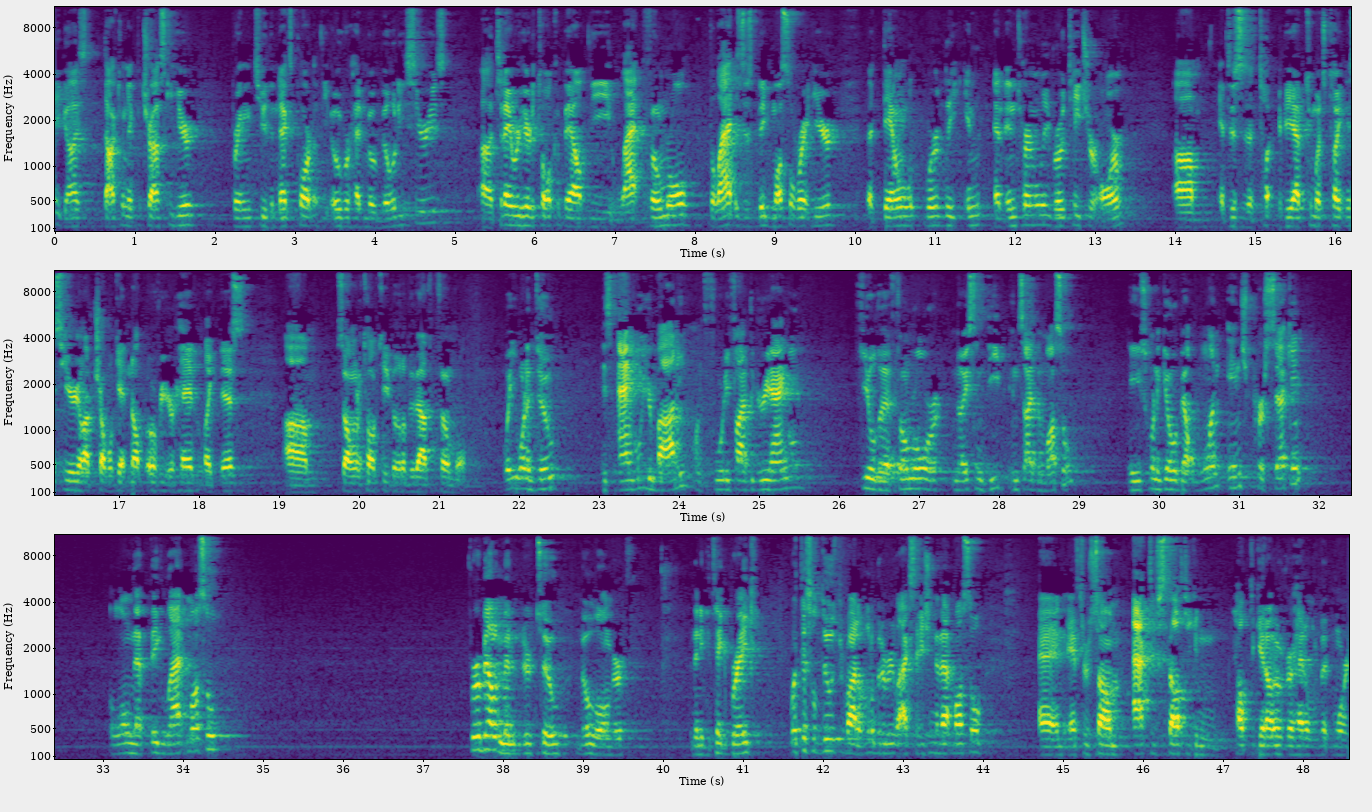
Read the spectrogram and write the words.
Hey guys, Dr. Nick Petroski here, bringing to you the next part of the overhead mobility series. Uh, today we're here to talk about the lat foam roll. The lat is this big muscle right here that downwardly in, and internally rotates your arm. Um, if this is a if you have too much tightness here, you'll have trouble getting up over your head like this. Um, so I'm going to talk to you a little bit about the foam roll. What you want to do is angle your body on a 45 degree angle. Feel the foam roller nice and deep inside the muscle. And you just want to go about one inch per second along that big lat muscle for about a minute or two, no longer. And then you can take a break. What this will do is provide a little bit of relaxation to that muscle. And after some active stuff, you can help to get overhead a little bit more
